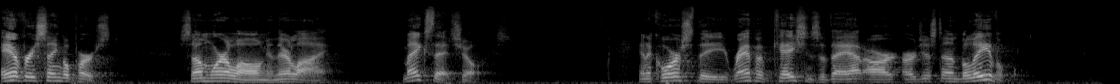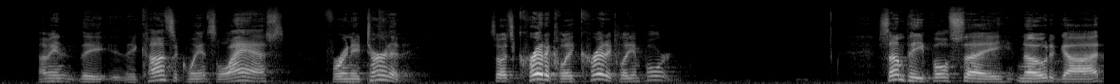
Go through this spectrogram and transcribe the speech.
Every single person, somewhere along in their life, makes that choice. And of course, the ramifications of that are, are just unbelievable. I mean, the, the consequence lasts for an eternity. So it's critically, critically important. Some people say no to God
